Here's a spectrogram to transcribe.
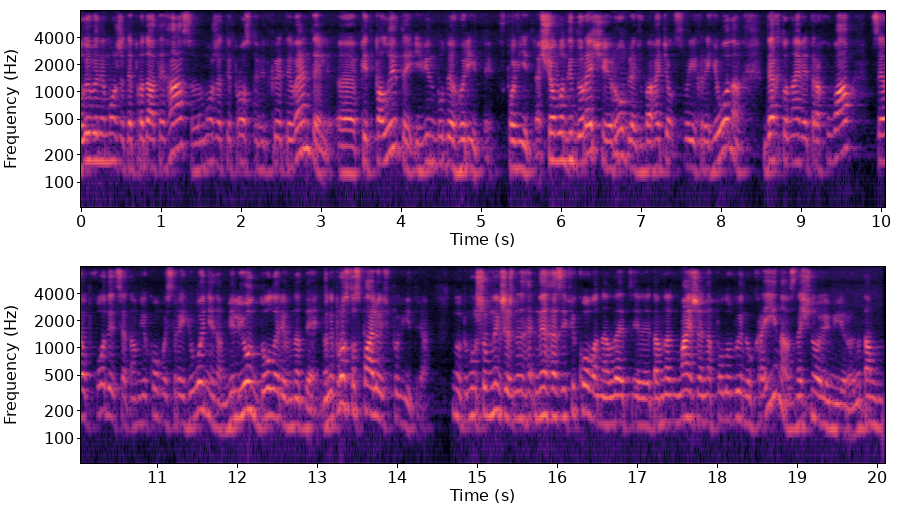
Коли ви не можете продати газ, ви можете просто відкрити вентиль, е, підпалити, і він буде горіти в повітря. Що вони, до речі, роблять в багатьох своїх регіонах, де хто навіть рахував, це обходиться там в якомусь регіоні там мільйон доларів на день. Вони просто спалюють в повітря. Ну тому що в них же ж не- газифікована ледь е, там майже наполовину країна значною мірою. Ну там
